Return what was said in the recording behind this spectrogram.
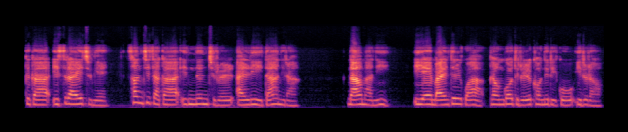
그가 이스라엘 중에 선지자가 있는 줄을 알리이다 하니라. 나아만이 이에 말들과 병거들을 거느리고 이르러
